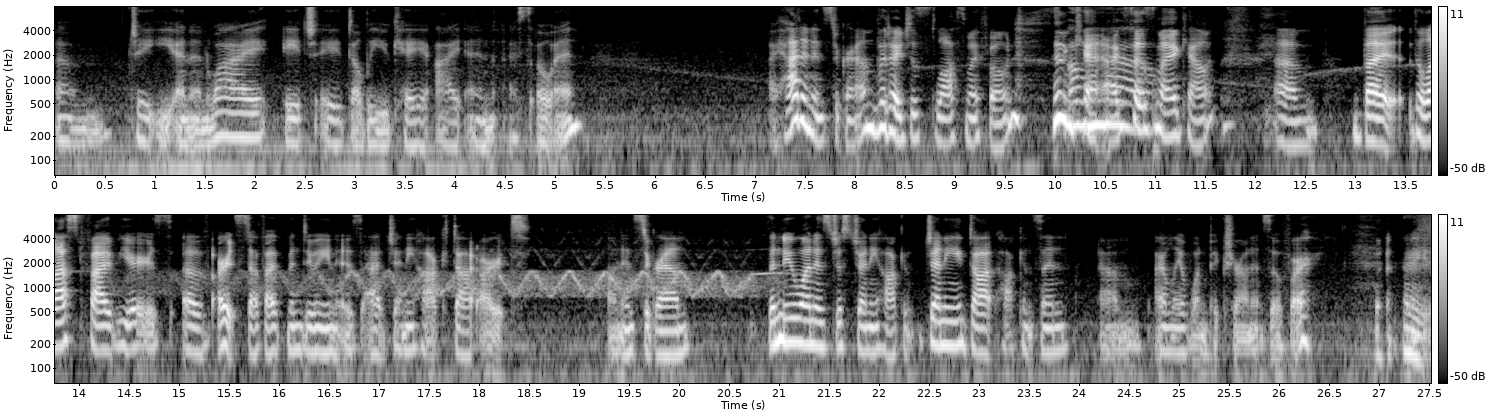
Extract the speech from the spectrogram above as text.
Um, J E N N Y H A W K I N S O N. I had an Instagram, but I just lost my phone and Oh, can't no. access my account. Um, but the last five years of art stuff I've been doing is at jennyhawk.art on Instagram. The new one is just Jenny Hawkin Jenny.Hawkinson. Um, I only have one picture on it so far. Right,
